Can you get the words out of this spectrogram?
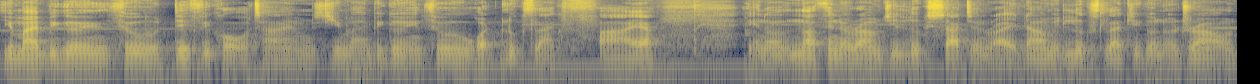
you might be going through difficult times. You might be going through what looks like fire. You know, nothing around you looks certain right now. It looks like you're going to drown.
